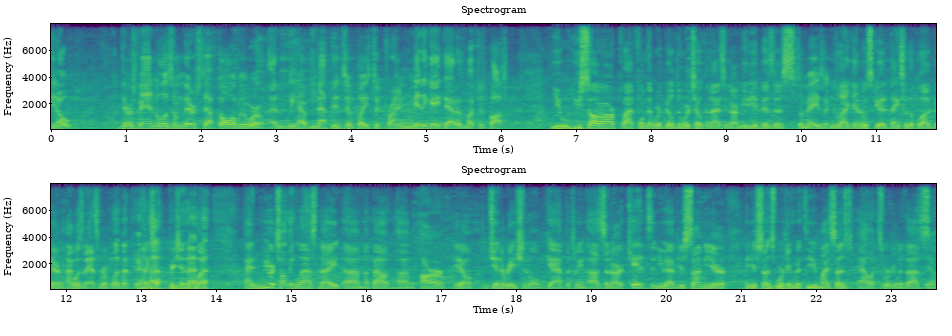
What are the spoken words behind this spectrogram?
You know, there's vandalism, there's theft all over the world, and we have methods in place to try and mitigate that as much as possible. You you saw our platform that we're building. We're tokenizing our media business. It's amazing. You like it? It was good. Thanks for the plug there. I wasn't asking for a plug, but I appreciate the plug. And we were talking last night um, about um, our you know generational gap between us and our kids. And you have your son here, and your son's working with you. My son's Alex working with us. Yeah.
